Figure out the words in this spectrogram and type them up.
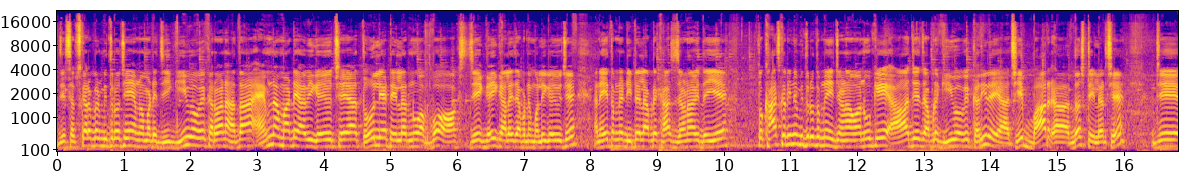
જે સબસ્ક્રાઈબર મિત્રો છે, એમના માટે જે ઘી હવે કરવાના હતા, એમના માટે આવી ગયું છે આ તોલિયા ટેલરનું આ બોક્સ જે ગઈકાલે જ આપણને મળી ગયું છે. અને એ તમને ડિટેલ આપણે ખાસ જણાવી દઈએ. તો ખાસ કરીને મિત્રો તમને એ જણાવવાનું કે આ જે આપણે ગીવ હવે કરી રહ્યા છીએ બાર દસ ટેલર છે, જે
